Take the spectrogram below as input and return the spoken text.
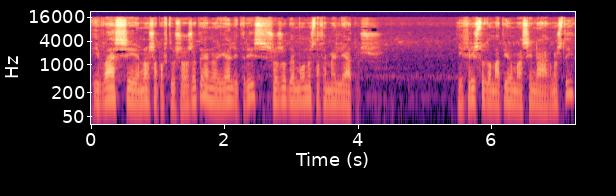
Η βάση ενός από αυτούς σώζεται, ενώ οι άλλοι τρεις σώζονται μόνο στα θεμέλια τους. Η χρήση του δωματίου μας είναι άγνωστη,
